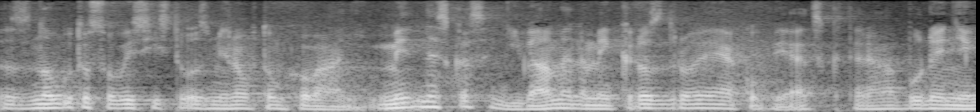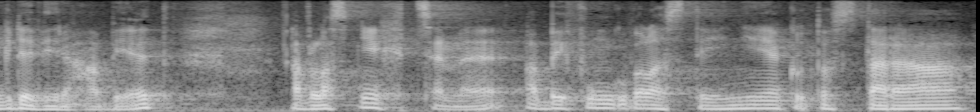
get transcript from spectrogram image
znovu to souvisí s tou změnou v tom chování. My dneska se díváme na mikrozdroje jako věc, která bude někde vyrábět a vlastně chceme, aby fungovala stejně jako ta stará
